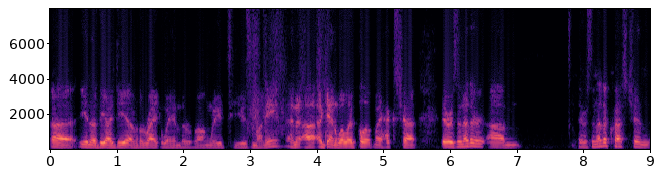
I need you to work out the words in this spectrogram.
uh, you know the idea of the right way and the wrong way to use money. And uh, again, while I pull up my HexChat, there was another um, there was another question.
